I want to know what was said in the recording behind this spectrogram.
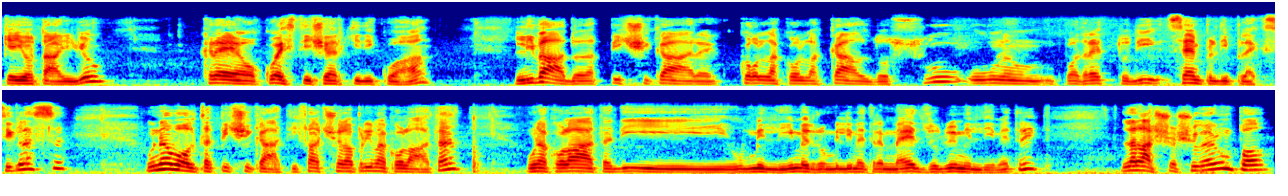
che io taglio, creo questi cerchi di qua, li vado ad appiccicare con la colla a caldo su un quadretto di, sempre di plexiglass una volta appiccicati faccio la prima colata, una colata di un millimetro, un millimetro e mezzo, due millimetri, la lascio asciugare un po'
